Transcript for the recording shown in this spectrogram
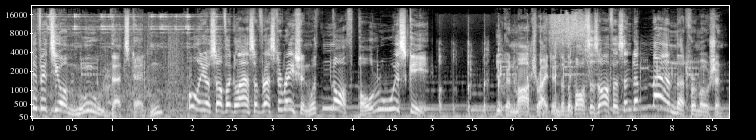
If it's your mood that's deadened, pour yourself a glass of restoration with North Pole whiskey. You can march right into the boss's office and demand that promotion.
